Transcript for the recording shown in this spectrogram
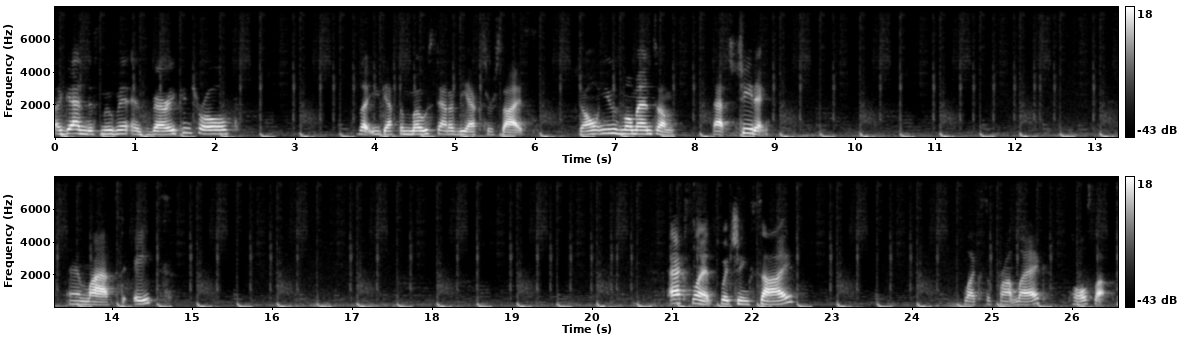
Again, this movement is very controlled so that you get the most out of the exercise. Don't use momentum. That's cheating. And last eight. Excellent. Switching sides. Flex the front leg, pulse up.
